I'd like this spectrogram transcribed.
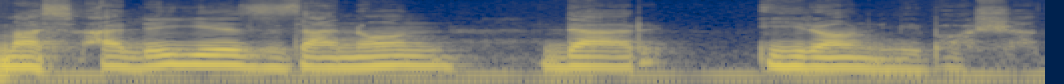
مسئله زنان در ایران می باشد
